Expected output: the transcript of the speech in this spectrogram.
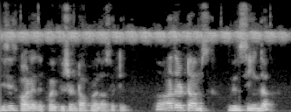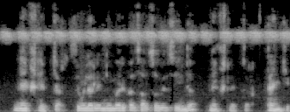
this is called as the coefficient of velocity so other terms we'll see in the next lecture. Similarly numericals also we'll see in the next lecture. Thank you.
